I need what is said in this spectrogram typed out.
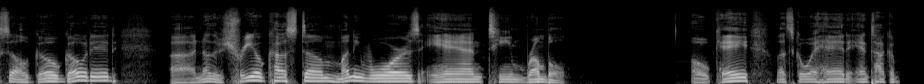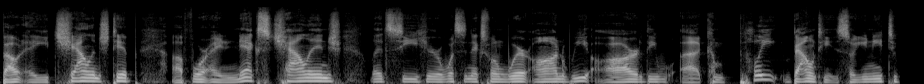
XL Go Goated, uh, another trio custom, Money Wars, and Team Rumble. Okay, let's go ahead and talk about a challenge tip uh, for a next challenge. Let's see here. What's the next one we're on? We are the uh, complete bounties. So you need to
